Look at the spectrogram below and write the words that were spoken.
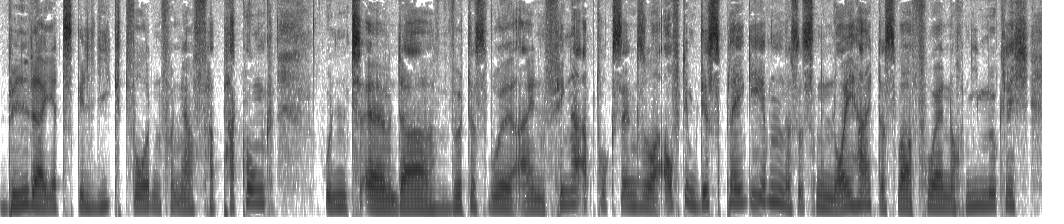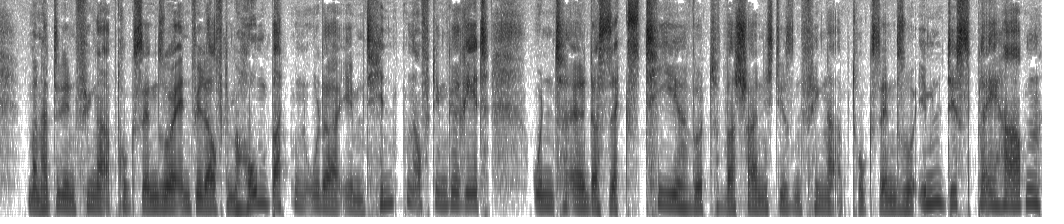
Bilder jetzt geleakt worden von der Verpackung. Und äh, da wird es wohl einen Fingerabdrucksensor auf dem Display geben. Das ist eine Neuheit. Das war vorher noch nie möglich. Man hatte den Fingerabdrucksensor entweder auf dem Home-Button oder eben hinten auf dem Gerät. Und äh, das 6T wird wahrscheinlich diesen Fingerabdrucksensor im Display haben.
